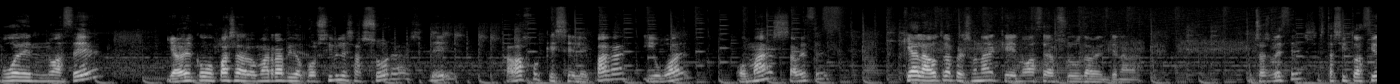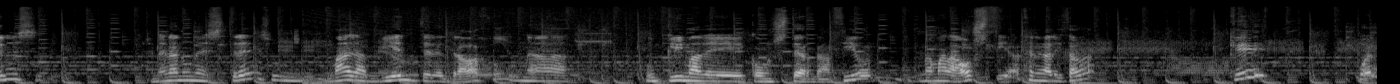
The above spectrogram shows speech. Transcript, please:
pueden no hacer y a ver cómo pasa lo más rápido posible esas horas de trabajo que se le pagan igual o más a veces que a la otra persona que no hace absolutamente nada. Muchas veces estas situaciones generan un estrés, un mal ambiente del trabajo, una, un clima de consternación, una mala hostia generalizada que, bueno,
